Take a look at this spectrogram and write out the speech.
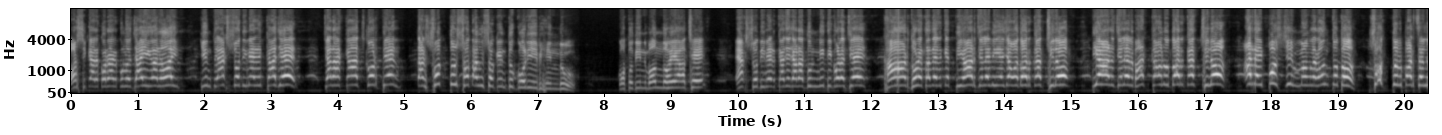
অস্বীকার করার কোনো জায়গা নয়, কিন্তু একশো দিনের কাজে যারা কাজ করতেন, তার সত্তর শতাংশ কিন্তু গরিব হিন্দু। কতদিন বন্ধ হয়ে আছে? একশো দিনের কাজে যারা দুর্নীতি করেছে, ঘাড় ধরে তাদেরকে তিহার জেলে নিয়ে যাওয়া দরকার ছিল, তিহার জেলের ভাত খাওয়ানো দরকার ছিল, আর এই পশ্চিম বাংলার অন্তত সত্তর পার্সেন্ট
